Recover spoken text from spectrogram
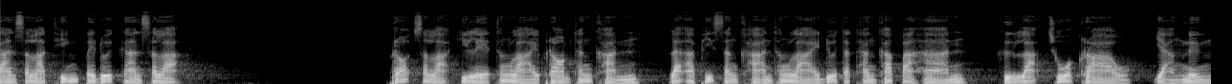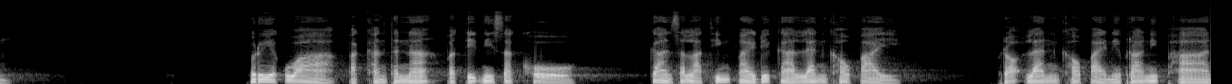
การสลัดทิ้งไปด้วยการสละ เพราะสละกิเลสทั้งหลายพร้อมทั้งขันและอภิสังขารทั้งหลายด้วยแต่ทางคับอาหาร คือละชั่วคราวอย่างหนึ่ง เรียกว่าปักขันธนะปฏินิสักโค การสลัดทิ้งไปด้วยการแล่นเข้าไป เพราะแล่นเข้าไปในพระนิพพาน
